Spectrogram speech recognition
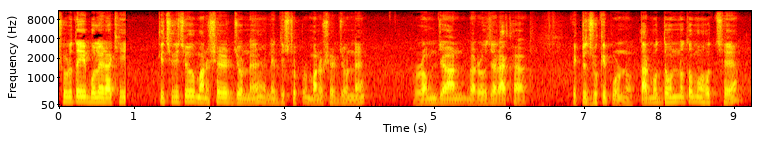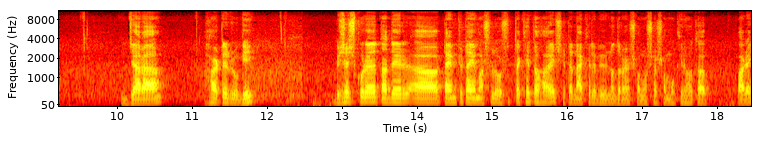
শুরুতেই বলে রাখি, কিছু কিছু মানুষের জন্য, নির্দিষ্ট মানুষের জন্য রমজান বা রোজা রাখা একটু ঝুঁকিপূর্ণ। তার মধ্যে অন্যতম হচ্ছে যারা হার্টের রোগী। বিশেষ করে তাদের টাইম টু টাইম আসলে ওষুধটা খেতে হয়, সেটা না খেলে বিভিন্ন ধরনের সমস্যার সম্মুখীন হতে পারে।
